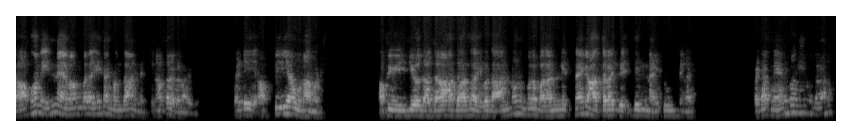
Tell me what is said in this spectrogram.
දාපුවම එන්නේ නෑ මම උඹලා ඒකයි මම දාන්නේ. නතර කරා ඒක වැඩේ අප්පිරියා වුණා මට අපි වීඩියෝ දදා හදා හදා ඒව දාන්න ඕන. උඹලා බලන්නෙත් නෑ ඒක හතරයි දෙන්නයි තුන් දෙනයි වැඩක් නෑනේ බං එහෙම දානවා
